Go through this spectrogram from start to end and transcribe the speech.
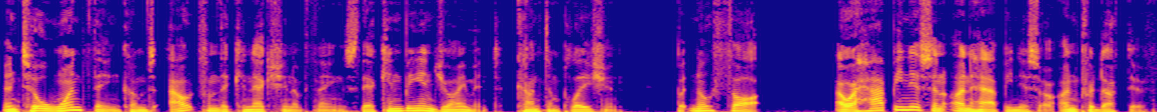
Until one thing comes out from the connection of things, there can be enjoyment, contemplation, but no thought. Our happiness and unhappiness are unproductive.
